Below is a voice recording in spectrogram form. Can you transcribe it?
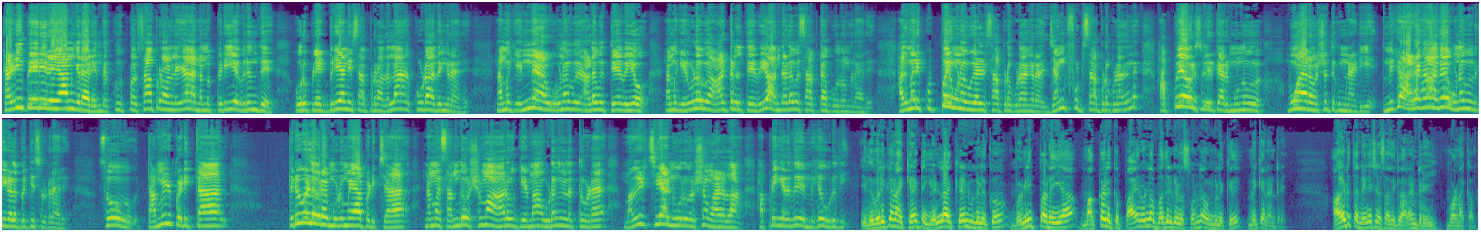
கழி பேரிரையான்ங்கிறாரு இந்த இப்போ சாப்பிட்றோம் இல்லையா? நம்ம பெரிய விருந்து ஒரு பிளேட் பிரியாணி சாப்பிட்றோம் அதெல்லாம் கூடாதுங்கிறாரு. நமக்கு என்ன உணவு அளவு தேவையோ நமக்கு எவ்வளவு ஆற்றல் தேவையோ அந்த அளவு சாப்பிட்டா போதுங்கிறாரு. அது மாதிரி குப்பை உணவுகள் சாப்பிடக்கூடாதுங்கிறாரு. ஜங்க் ஃபுட் சாப்பிடக்கூடாதுன்னு அப்போயே அவர் சொல்லியிருக்காரு முந்நூறு மூவாயிரம் வருஷத்துக்கு முன்னாடியே. மிக அழகாக உணவு விதிகளை பற்றி சொல்கிறாரு ஸோ தமிழ் படித்தால் திருவள்ளுவரை முழுமையாக படித்தா நம்ம சந்தோஷமாக ஆரோக்கியமாக உடல்நலத்தோட மகிழ்ச்சியாக நூறு வருஷம் வாழலாம் அப்படிங்கிறது மிக உறுதி. இது வரைக்கும் நான் கேட்ட எல்லா கேள்விகளுக்கும் வெளிப்படையாக மக்களுக்கு பயனுள்ள பதில்களை சொன்ன உங்களுக்கு மிக்க நன்றி. அடுத்த நிகழ்ச்சியை சந்திக்கலாம். நன்றி. வணக்கம்.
